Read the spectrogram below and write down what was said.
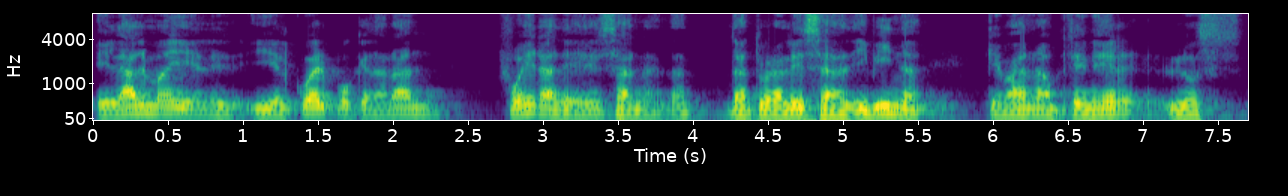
El alma y el, y el cuerpo quedarán fuera de esa naturaleza divina que van a obtener los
